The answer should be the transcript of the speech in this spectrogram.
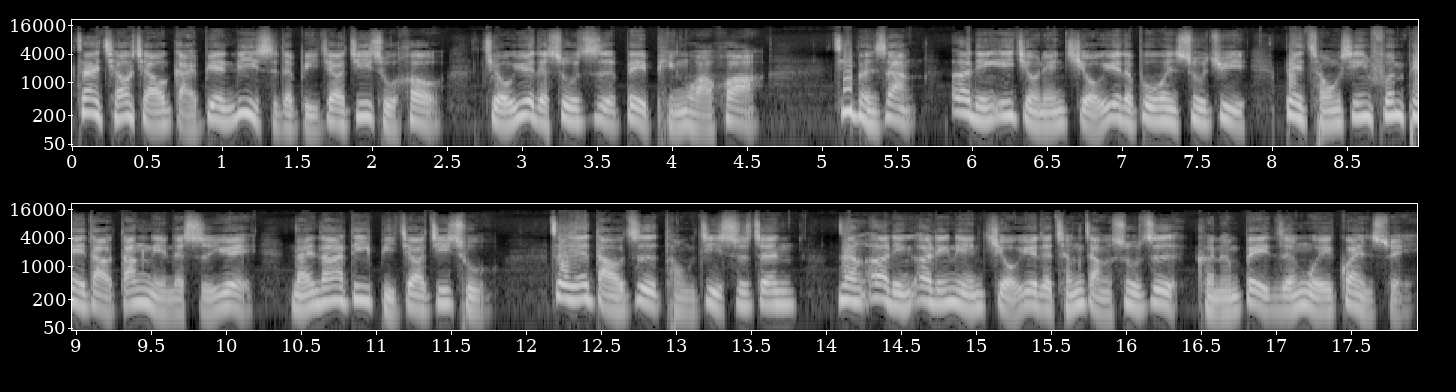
在悄悄改变历史的比较基础后，九月的数字被平滑化。基本上，二零一九年九月的部分数据被重新分配到当年的十月，来拉低比较基础。这也导致统计失真，让二零二零年九月的成长数字可能被人为灌水。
